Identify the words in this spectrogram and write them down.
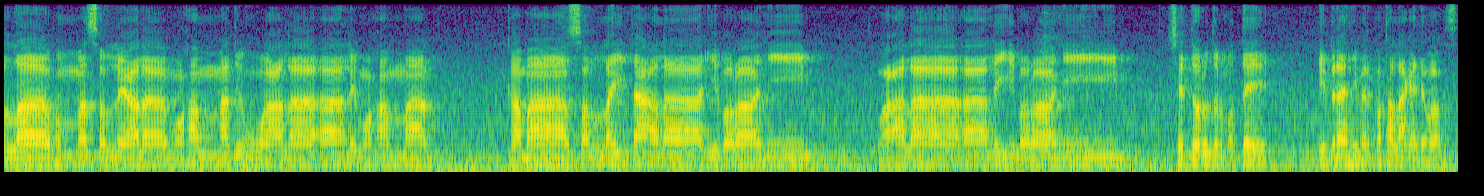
আল্লাহ সাল্লি আলা মুহাম্মাদ ওয়ালা আলে মুহাম্মাদ আলা ওয়ালা আলে সে দরুদের মধ্যে ইব্রাহিমের কথা লাগাই দেওয়া হয়েছে।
